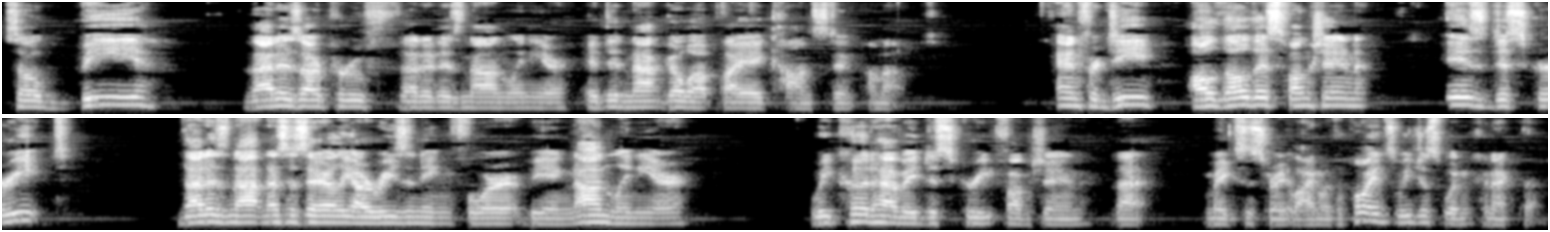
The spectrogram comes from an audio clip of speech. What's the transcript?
So B, that is our proof that it is nonlinear. It did not go up by a constant amount. And for D, although this function is discrete, that is not necessarily our reasoning for it being nonlinear. We could have a discrete function that makes a straight line with the points, we just wouldn't connect them.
